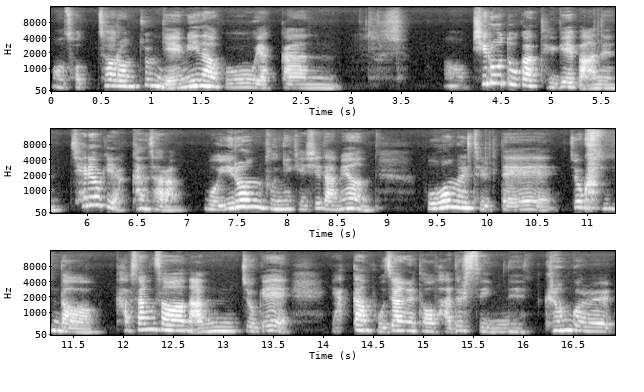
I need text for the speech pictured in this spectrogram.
어, 저처럼 좀 예민하고 약간 어, 피로도가 되게 많은 체력이 약한 사람, 뭐 이런 분이 계시다면 보험을 들 때 조금 더 갑상선 암 쪽에 약간 보장을 더 받을 수 있는 그런 걸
